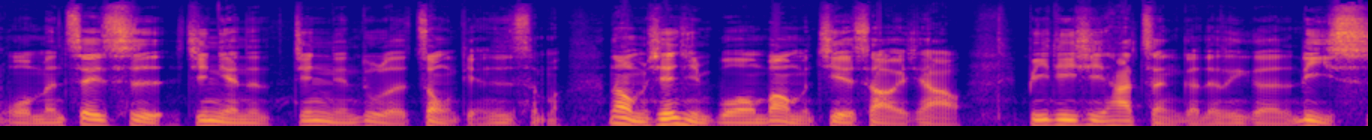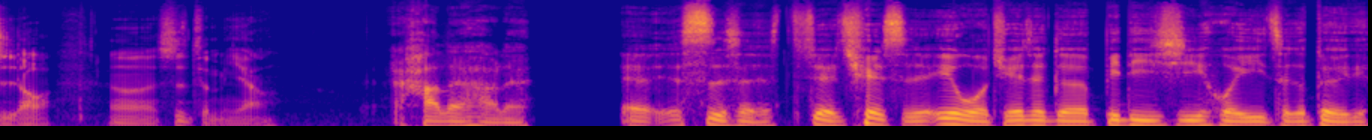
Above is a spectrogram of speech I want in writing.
我们这次今年的今年度的重点是什么？那我们先请博文帮我们介绍一下哦，BTC 它整个的一个历史哦，呃，是怎么样？好的，好的。呃，是是，这确实，因为我觉得这个 BTC 会议，这个对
